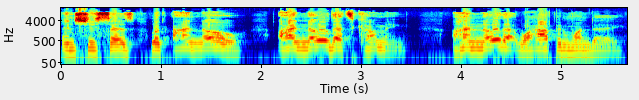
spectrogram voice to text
And she says, Look, I know I know that's coming. I know that will happen one day.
